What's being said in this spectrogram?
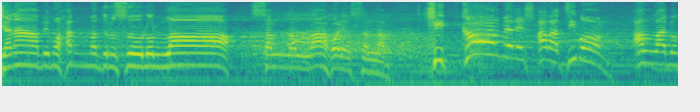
জনাবে মোহাম্মদ রসুল্লাহ সাল্লাহ সাল্লাম চিৎকার মেরে সারা জীবন আল্লাহ এবং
